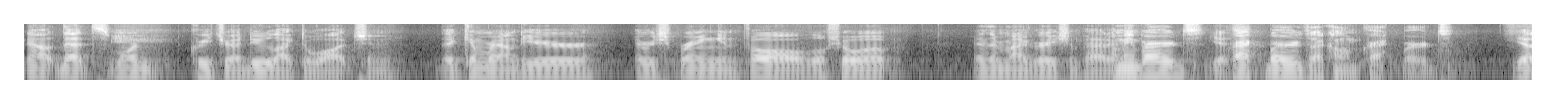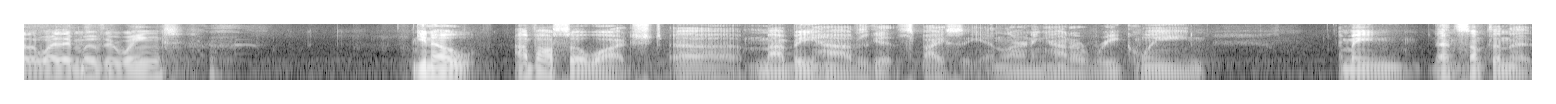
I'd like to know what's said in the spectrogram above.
Now, that's one creature I do like to watch, and they come around here every spring and fall. They'll show up in their migration pattern. I mean, birds, Yes. crack birds, I call them crack birds. yeah, the way they move their wings. You know, I've also watched uh, my beehives get spicy and learning how to requeen. I mean, that's something that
